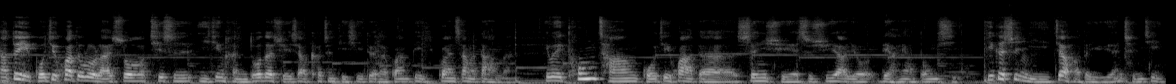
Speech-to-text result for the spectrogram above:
那对于国际化道路来说，其实已经很多的学校课程体系对他关闭关上了大门。因为通常国际化的升学是需要有两样东西。一个是你较好的语言成绩，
